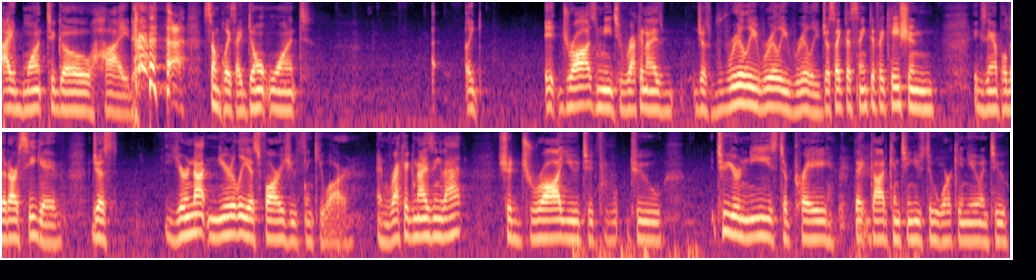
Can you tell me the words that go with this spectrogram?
I want to go hide someplace. I don't want like it draws me to recognize just really, really, really, just like the sanctification example that RC gave, just you're not nearly as far as you think you are. And recognizing that should draw you to to to your knees to pray that God continues to work in you and to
